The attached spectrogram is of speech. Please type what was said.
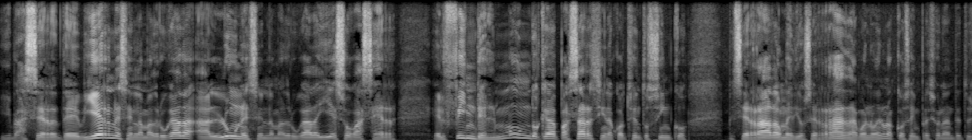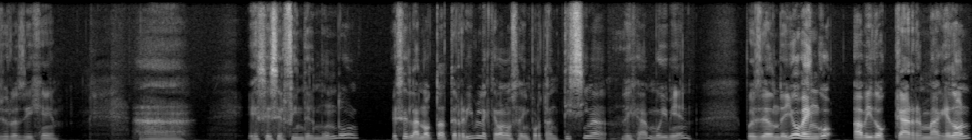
Y va a ser de viernes en la madrugada a lunes en la madrugada. Y eso va a ser el fin del mundo. ¿Qué va a pasar si en la 405 cerrada o medio cerrada? Bueno, era una cosa impresionante. Entonces yo les dije, ah, ¿ese es el fin del mundo? ¿Esa es la nota terrible que vamos a importantísima? Le dije, ah, muy bien. Pues de donde yo vengo ha habido Carmagedón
